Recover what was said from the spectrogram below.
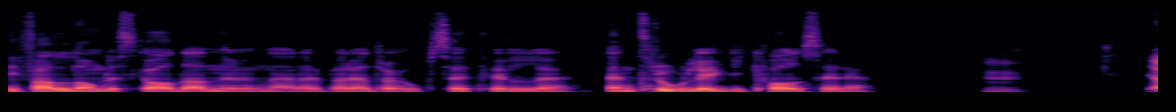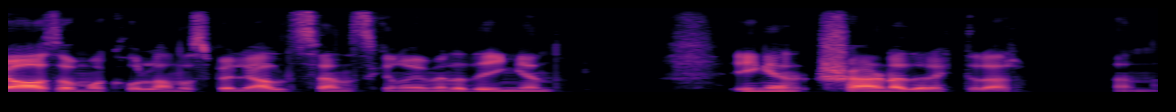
ifall de blir skadade nu när det börjar dra ihop sig till en trolig kvalserie. Ja, alltså om man kollar, han spelat i Allsvenskan och jag menar det är ingen, ingen stjärna direkt det där. Men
